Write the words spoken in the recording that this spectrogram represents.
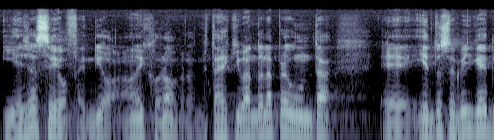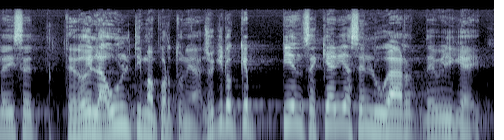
Y ella se ofendió, ¿no? Dijo, no, pero me estás esquivando la pregunta. Eh, y entonces Bill Gates le dice, te doy la última oportunidad. Yo quiero que pienses qué harías en lugar de Bill Gates,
